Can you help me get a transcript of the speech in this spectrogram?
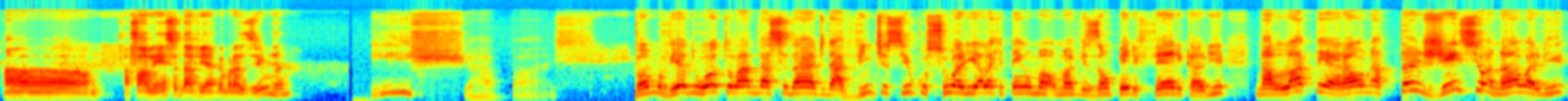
a, a falência da Avianca Brasil, né? Ixi, rapaz. Vamos ver do outro lado da cidade, da 25 Sul, ali, ela que tem uma, uma visão periférica ali, na lateral, na tangencional ali,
